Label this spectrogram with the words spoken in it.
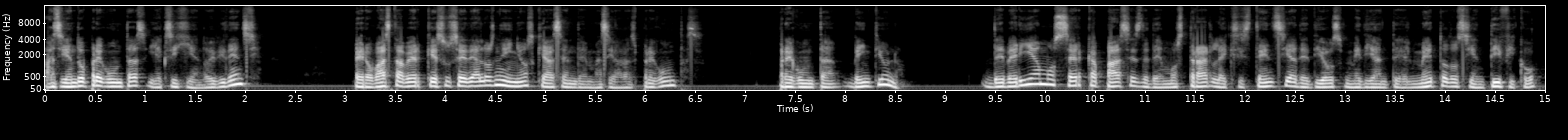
haciendo preguntas y exigiendo evidencia. Pero basta ver qué sucede a los niños que hacen demasiadas preguntas. Pregunta 21. ¿Deberíamos ser capaces de demostrar la existencia de Dios mediante el método científico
